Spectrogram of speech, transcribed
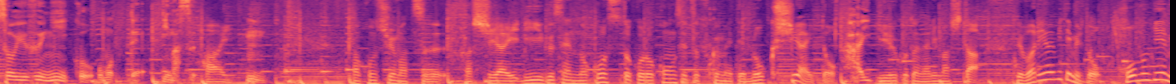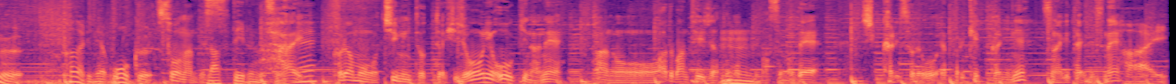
そういうふうにこう思っています。はい、うんまあ、今週末、試合、リーグ戦残すところ今節含めて6試合とい。うことになりました、はい、で割合を見てみるとホームゲームかなり、ね、多くなっているんですよね、はい、これはもうチームにとっては非常に大きな、ね、あのアドバンテージだと思ってますので、うん、しっかりそれをやっぱり結果に、ね、つなげたいですね、はい、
